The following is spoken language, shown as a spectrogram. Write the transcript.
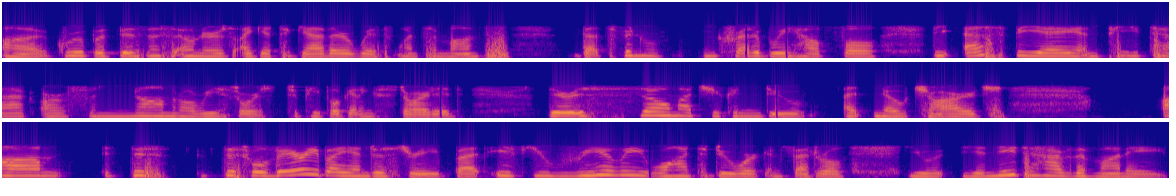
a group of business owners I get together with once a month. That's been incredibly helpful. The SBA and PTAC are a phenomenal resource to people getting started. There is so much you can do at no charge. Um, this this will vary by industry, but if you really want to do work in federal, you you need to have the money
